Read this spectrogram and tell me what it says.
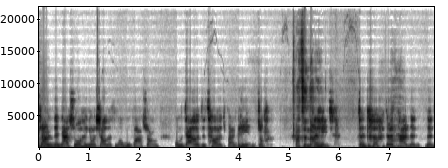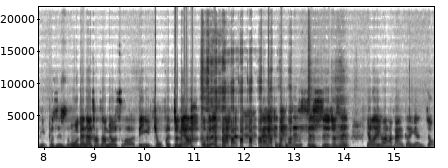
像人家说很有效的什么木瓜霜，我们家儿子擦了反而更严重啊！真的。所以真的就是他人人体不是我跟那厂商没有什么利益纠纷，就没有我不认识他，但但这是事实，就是用了以后他反而更严重。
